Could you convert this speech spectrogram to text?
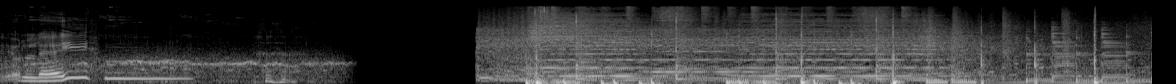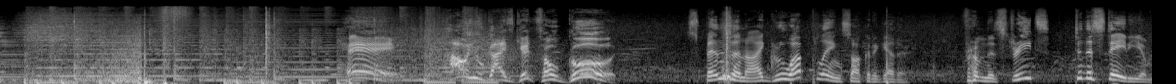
Yodelay. Hey! How you guys get so good? Spencer and I grew up playing soccer together. From the streets to the stadium.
